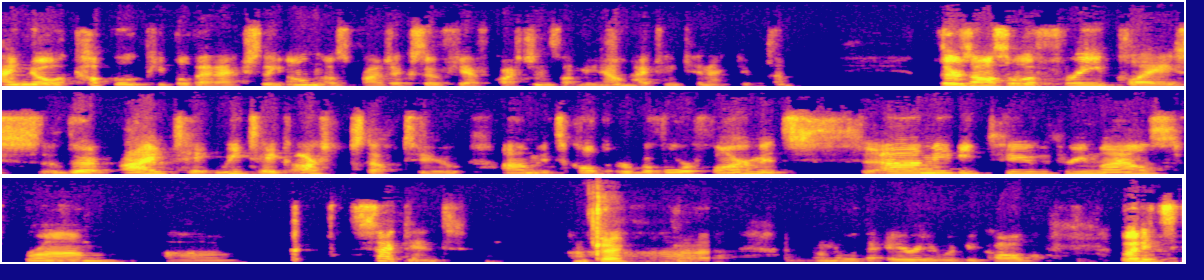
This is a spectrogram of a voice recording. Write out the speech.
I know a couple of people that actually own those projects, so if you have questions, let me know. I can connect you with them. There's also a free place that I take, we take our stuff to. Um, it's called Herbivore Farm. It's uh, maybe two, three miles from uh, Second. Okay. Uh, I don't know what the area would be called, but it's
